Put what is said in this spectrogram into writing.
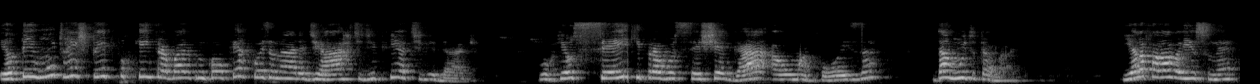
Eu tenho muito respeito por quem trabalha com qualquer coisa na área de arte, de criatividade. Porque eu sei que para você chegar a uma coisa, dá muito trabalho. E ela falava isso, né?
